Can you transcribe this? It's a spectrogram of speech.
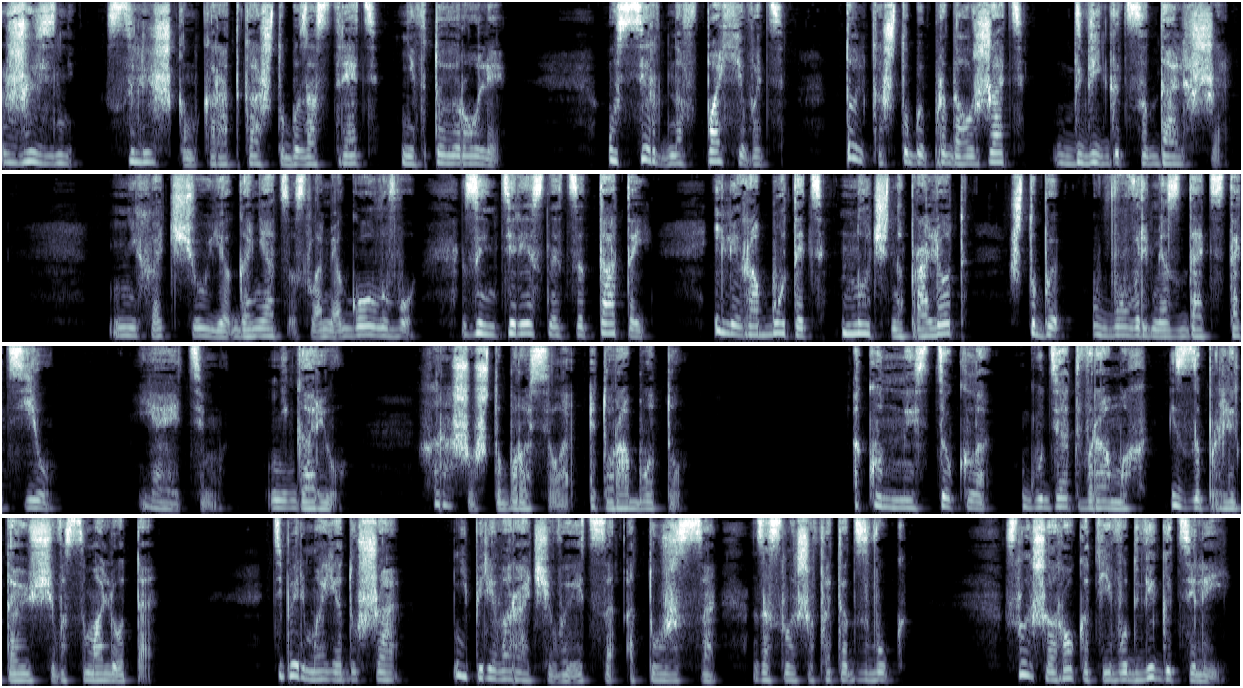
Жизнь слишком коротка, чтобы застрять не в той роли. Усердно впахивать, только чтобы продолжать двигаться дальше. Не хочу я гоняться, сломя голову, за интересной цитатой или работать ночь напролет, чтобы вовремя сдать статью. Я этим не горю. Хорошо, что бросила эту работу. Оконные стекла гудят в рамах из-за пролетающего самолета. Теперь моя душа не переворачивается от ужаса, заслышав этот звук. Слыша рокот его двигателей,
